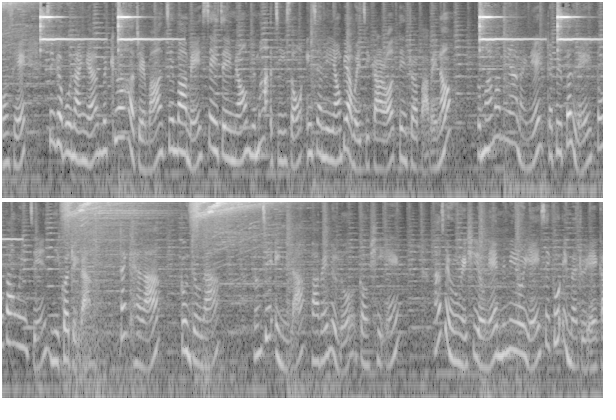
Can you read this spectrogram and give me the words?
2930စင်ကာပူနိုင်ငံမကျူဟိုတယ်မှာကျင်းပမယ်စိတ်ကြိမ်မြောင်းမြမအကြီးဆုံးအင်ချမ်မီရောင်းပြပွဲကြီးကတော့တင်ကြွပါပဲနော်ဗမာမမရနိုင်တဲ့တပေပတ်လေ3000ဝန်းကျင်ညီခွက်တွေလားတိုက်ခန်းလားကွန်တိုလားလုံးချင်းအိမ်ကြီးလားဘာပဲလို့လို့အကုန်ရှိရင် အားစင်ဝင်ဝင်ရှိုံနဲ့မိမိတို့ရဲ့စိတ်ကူးအိမ်မက်တွေရဲ့က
